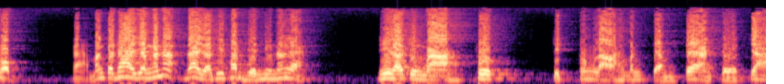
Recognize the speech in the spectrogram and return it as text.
งบอ่ามันก็ได้อย่างนั้นน่ะ ได้อย่างที่ท่านเห็นอยู่นั่นแหละ นี่เราจึงมาฝึกจิตของเราให้มันแจ่มแจ้งเจิดจ้า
